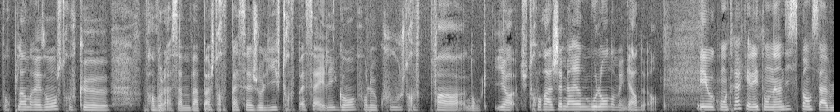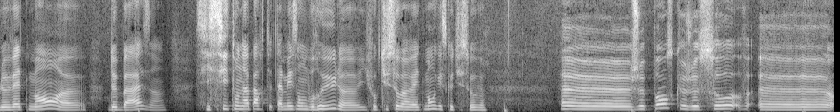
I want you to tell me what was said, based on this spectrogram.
pour plein de raisons. Je trouve que, enfin voilà, ça me va pas. Je trouve pas ça joli. Je trouve pas ça élégant pour le coup. Je trouve, enfin donc tu trouveras jamais rien de moulant dans mes garde-robes. Et au contraire, quel est ton indispensable? Le vêtement de base? Si, si ton appart, ta maison brûle, il faut que tu sauves un vêtement, qu'est-ce que tu sauves? Euh, je pense que je sauve euh,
